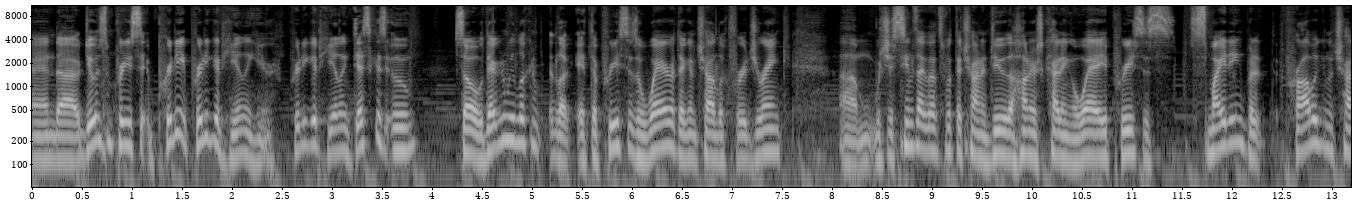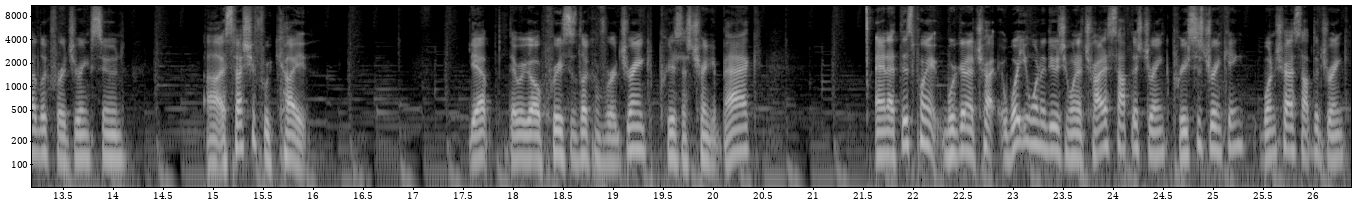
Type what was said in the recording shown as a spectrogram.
And uh, doing some pretty pretty pretty good healing here. Pretty good healing. Disc is Oom. So they're gonna be looking. Look, if the priest is aware, they're gonna try to look for a drink, um, which it seems like that's what they're trying to do. The hunter's cutting away. Priest is smiting, but probably gonna try to look for a drink soon, uh, especially if we kite. Yep, there we go. Priest is looking for a drink. Priest has trinket back. And at this point, we're gonna try. What you want to do is you want to try to stop this drink. Priest is drinking. Want to try to stop the drink.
